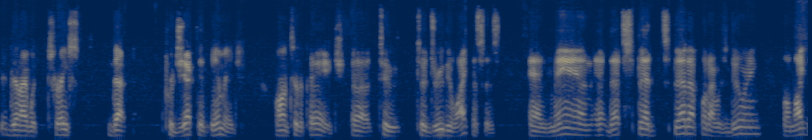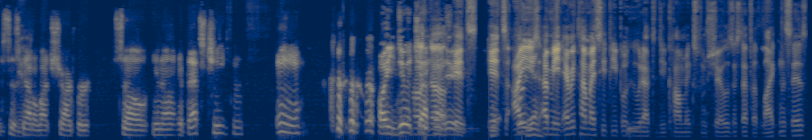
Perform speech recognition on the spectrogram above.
then I would trace that projected image onto the page uh, to to drew the likenesses. And man, that sped sped up what I was doing. The likenesses Yeah. got a lot sharper. So you know, if that's cheating, eh, Oh, you do it, Oh Chuck. no, you it's it's I Yeah. use I mean every time I see people who would have to do comics from shows and stuff with likenesses,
